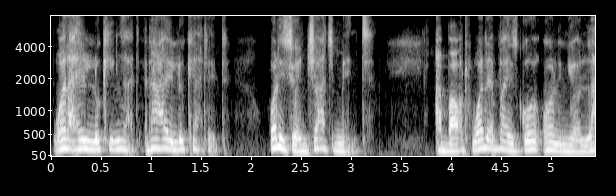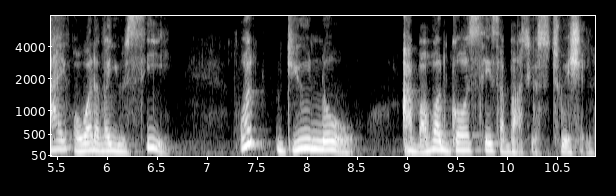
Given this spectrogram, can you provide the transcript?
What are you looking at? And how are you looking at it? What is your judgment about whatever is going on in your life or whatever you see? What do you know about what God says about your situation?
